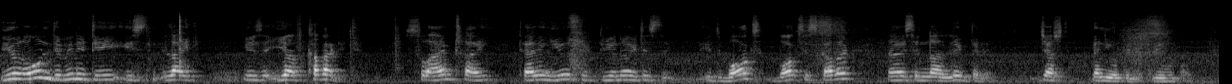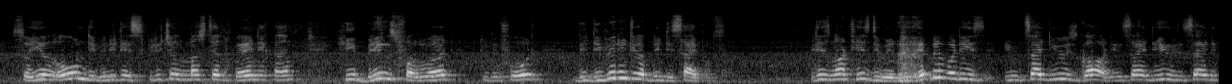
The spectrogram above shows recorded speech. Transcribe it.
Your own divinity is like is you have covered it. So I am trying telling you to you know it is it's box box is covered. Now I said now leave the just then you open it. You so your own divinity, spiritual master, when he comes, he brings forward to the fore the divinity of the disciples. It is not his divinity. Everybody is inside you is God, inside you, inside.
